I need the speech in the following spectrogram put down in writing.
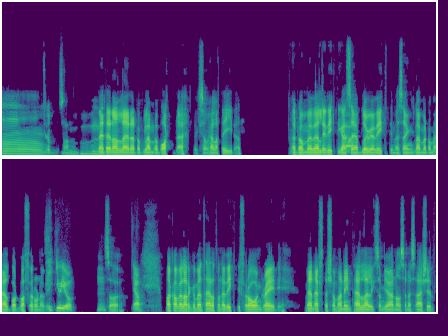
Mm, med den anledningen de glömmer bort det liksom hela tiden. De är väldigt viktiga att säga Blue är viktig men sen glömmer de helt bort varför hon är viktig. Jo, jo. Mm. Så ja. man kan väl argumentera att hon är viktig för Owen Grady. Men eftersom han inte heller liksom gör någon sån särskilt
